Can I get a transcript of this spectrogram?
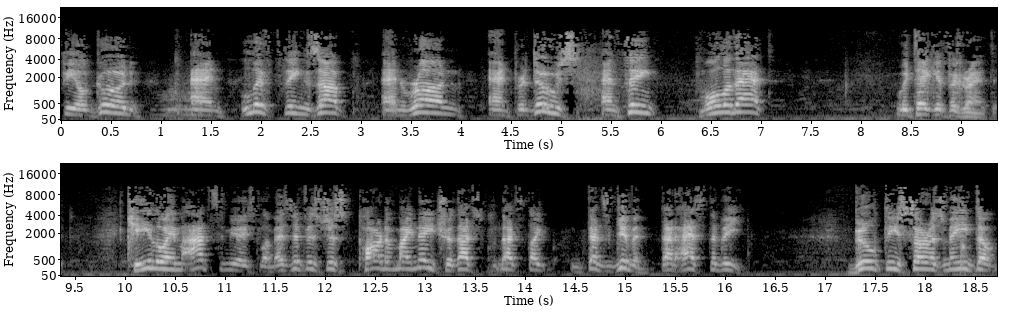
feel good and lift things up and run and produce and think. All of that, we take it for granted. As if it's just part of my nature. That's, that's like, that's given. That has to be. Bilti saras meita,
